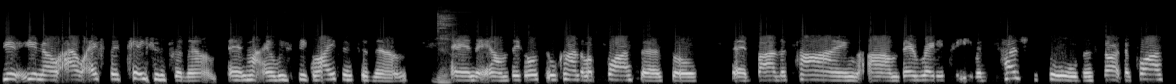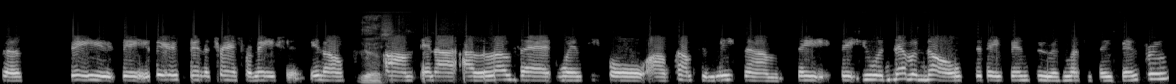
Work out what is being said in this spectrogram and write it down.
you, you know, our expectations for them, and how, and we speak life into them, Yeah. and um, they go through kind of a process so that by the time um, they're ready to even touch the tools and start the process, they, they there's been a transformation, you know. Yes. Um, and I, I love that when people um, come to meet them, they, they you would never know that they've been through as much as they've been through,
